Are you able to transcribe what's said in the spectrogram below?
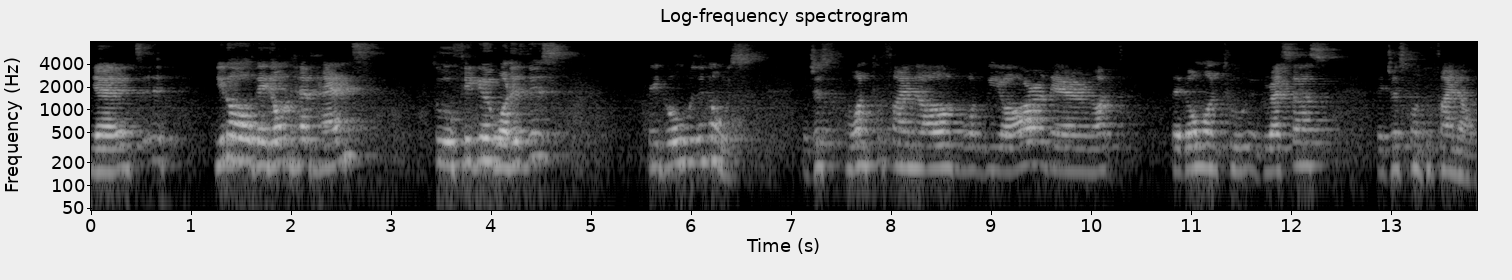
Yeah, it's it, you know they don't have hands to figure what is this. They go with the nose. They just want to find out what we are. They're not. They don't want to aggress us. They just want to find out.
